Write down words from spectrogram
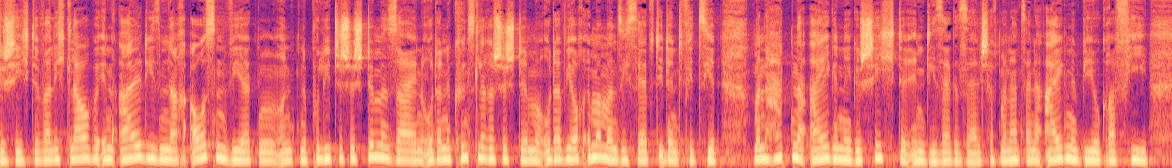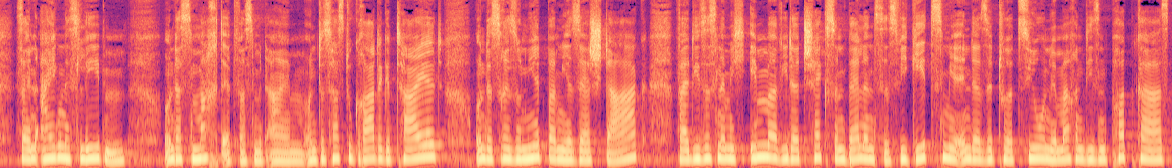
Geschichte, weil ich glaube, in all diesem nach außen wirken und eine politische Stimme sein oder eine künstlerische Stimme oder wie auch immer man sich selbst identifiziert, man hat eine eigene Geschichte in dieser Gesellschaft, man hat seine eigene Biografie, sein eigenes Leben und das macht etwas mit einem und das hast du gerade geteilt und das resoniert bei mir sehr stark, weil dieses nämlich immer wieder Checks and Balances, wie geht's mir in der Situation? Wir machen diesen Podcast,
